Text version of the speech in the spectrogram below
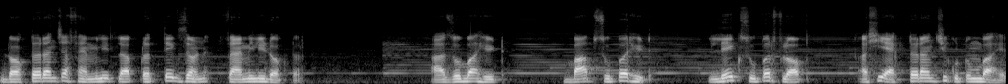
डॉक्टरांच्या फॅमिलीतला प्रत्येकजण फॅमिली डॉक्टर. आजोबा हिट बाप सुपरहिट लेक सुपरफ्लॉप अशी ॲक्टरांची कुटुंब आहेत.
